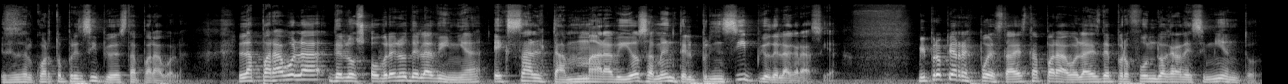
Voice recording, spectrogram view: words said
Ese es el cuarto principio de esta parábola. La parábola de los obreros de la viña exalta maravillosamente el principio de la gracia. Mi propia respuesta a esta parábola es de profundo agradecimiento,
